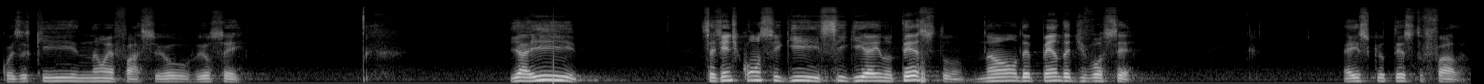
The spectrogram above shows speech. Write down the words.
Coisa que não é fácil, eu, eu sei. E aí, se a gente conseguir seguir aí no texto, não dependa de você. É isso que o texto fala.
